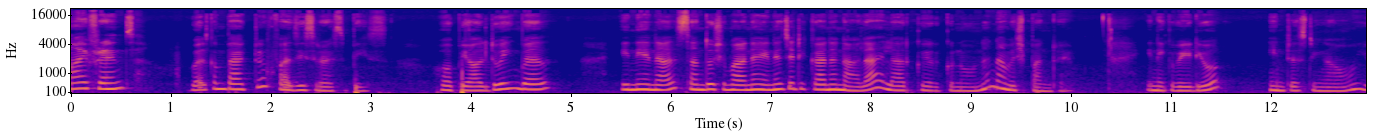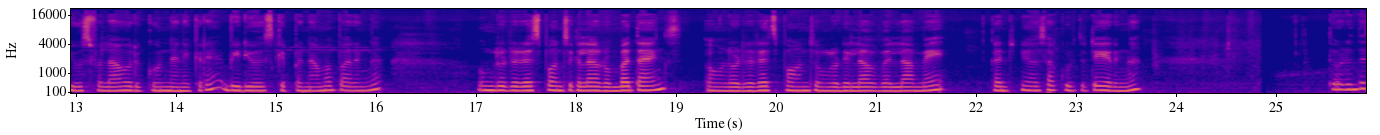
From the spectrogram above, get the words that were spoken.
Hi friends welcome back to Fuzzy's recipes hope you all doing well இன்றைய நாள் சந்தோஷமான எனர்ஜெட்டிக்கான நாளாக எல்லாருக்கும் இருக்கணும்னு நான் விஷ் பண்ணுறேன் இன்றைக்கி வீடியோ இன்ட்ரெஸ்டிங்காகவும் யூஸ்ஃபுல்லாகவும் இருக்கும்னு நினைக்கிறேன். வீடியோ ஸ்கிப் பண்ணாமல் பாருங்கள் உங்களோட ரெஸ்பான்ஸுக்கெல்லாம் ரொம்ப தேங்க்ஸ் உங்களோட ரெஸ்பான்ஸ் உங்களோட லவ் எல்லாமே கண்டினியூஸாக கொடுத்துட்டே இருங்க. தொடர்ந்து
